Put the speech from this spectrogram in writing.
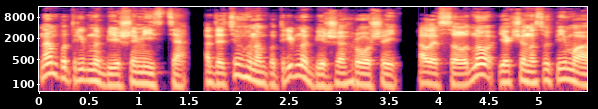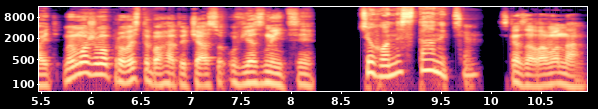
Нам потрібно більше місця, а для цього нам потрібно більше грошей. Але все одно, якщо нас упіймають, ми можемо провести багато часу у в'язниці, Цього не станеться. сказала вона.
